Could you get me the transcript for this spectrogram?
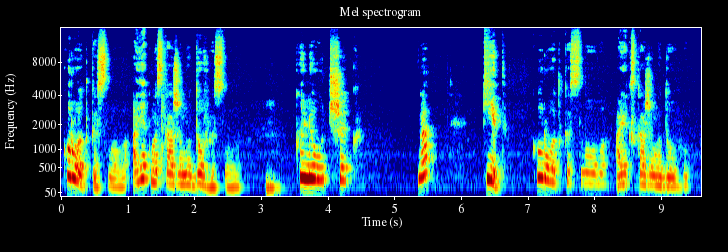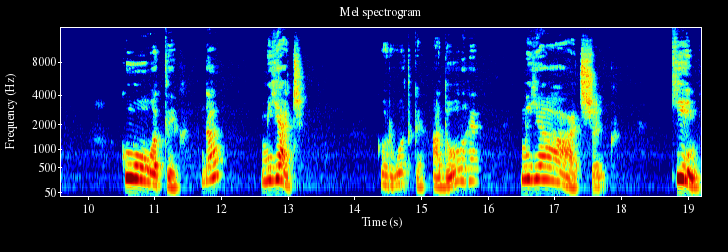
коротке слово. А як ми скажемо довге слово? Ключик. Да? Кіт коротке слово. А як скажемо довго? Котик. Да? М'яч. Коротке, а довге м'ячик. Кінь.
